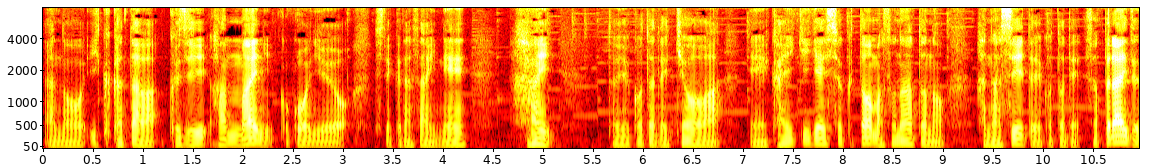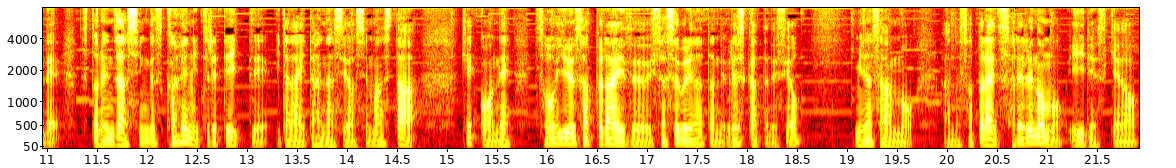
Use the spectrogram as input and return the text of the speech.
あの、行く方は9時半前にご購入をしてくださいね。はい。ということで今日は、えー、皆既月食と、まあ、その後の話ということで、サプライズでストレンジャーシングスカフェに連れて行っていただいた話をしました。結構ね、そういうサプライズ久しぶりだったんで嬉しかったですよ。皆さんも、あの、サプライズされるのもいいですけど、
